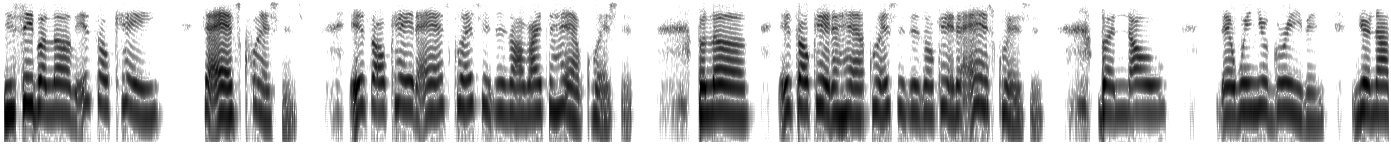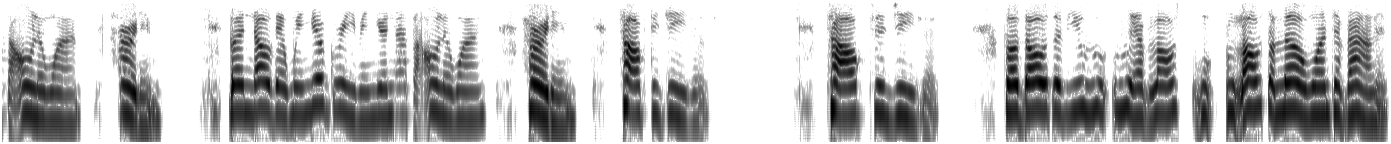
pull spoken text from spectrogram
You see, beloved, it's okay to ask questions. It's okay to ask questions. It's all right to have questions. Beloved, it's okay to have questions. It's okay to ask questions. But know that when you're grieving, you're not the only one hurting. But know that when you're grieving, you're not the only one hurting. Talk to Jesus. Talk to Jesus. For those of you who, who have lost lost a loved one to violence,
